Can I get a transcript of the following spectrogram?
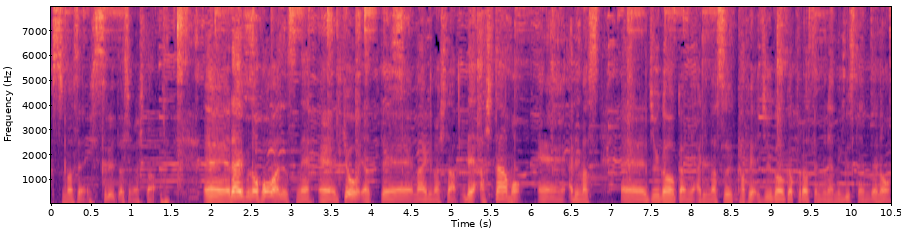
すいません。失礼いたしました、えーライブの方はですね、えー今日やってまいりました。で明日も、えーあります、えー、自由が丘にありますカフェ自由が丘プラス南口店での、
